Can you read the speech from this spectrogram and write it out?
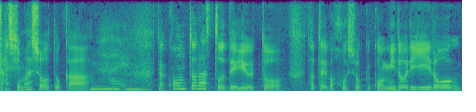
出しましょうとか,、からコントラストで言うと例えば補色こう緑色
